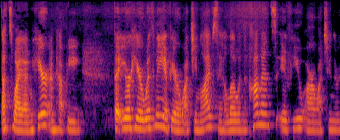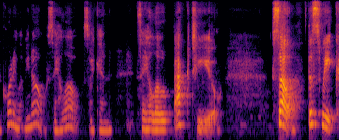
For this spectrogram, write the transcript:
that's why I'm here. I'm happy that you're here with me. If you're watching live, say hello in the comments. If you are watching the recording, let me know. Say hello so I can say hello back to you. So this week,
